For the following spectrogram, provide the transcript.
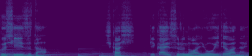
美しい図だ。しかし、理解するのは容易ではない。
